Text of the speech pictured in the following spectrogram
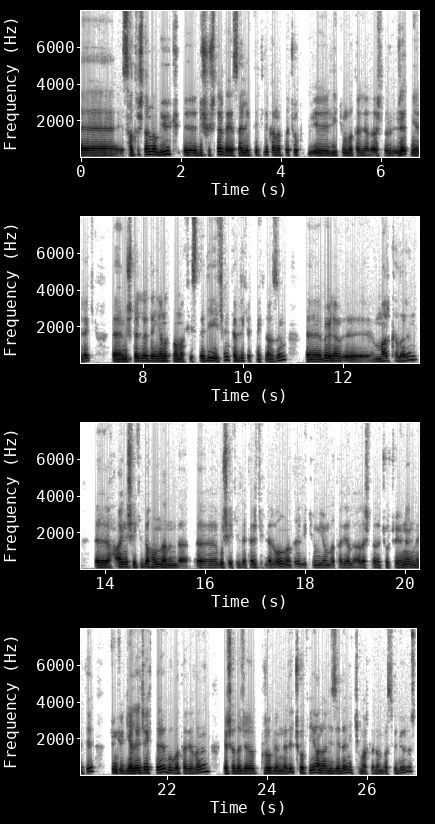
e, satışlarına büyük e, düşüşler de yasa elektrikli kanatta çok e, lityum bataryalı araçları üretmeyerek e, müşterilerden yanıtmamak istediği için tebrik etmek lazım. Ee, böyle e, markaların e, aynı şekilde Honda'nın da e, bu şekilde tercihleri olmadı. Lityum iyon bataryalı araçlara çokça yönelmedi. Çünkü gelecekte bu bataryaların yaşatacağı problemleri çok iyi analiz eden iki markadan bahsediyoruz.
